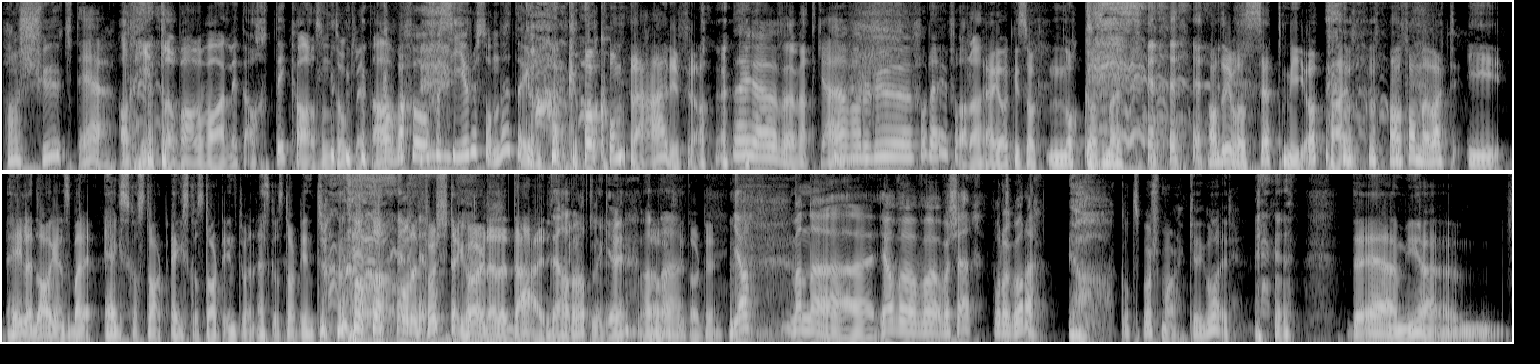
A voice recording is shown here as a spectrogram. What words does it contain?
Faen, så sjukt det er at Hitler bare var en litt artig kar som tok litt av. Hvorfor, hvorfor sier du sånne ting? Hva kommer det her ifra? Nei, jeg vet ikke. Hva er det du får det ifra, da? Jeg har ikke sagt noe som helst. Han driver og set me up her. Han har faen meg vært i hele dagen så bare 'Jeg skal starte, jeg skal starte introen, jeg skal starte introen'. og det første jeg hører, det er det der. Det hadde vært litt gøy. Det Men, har vært eh, litt artig. ja, men eh, ja, hva, hva, hva skjer? Hvordan går det? Ja, godt spørsmål. Hva det går? Det er mye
